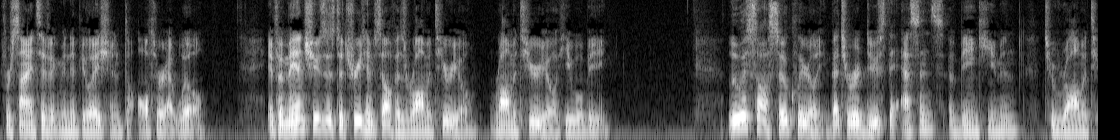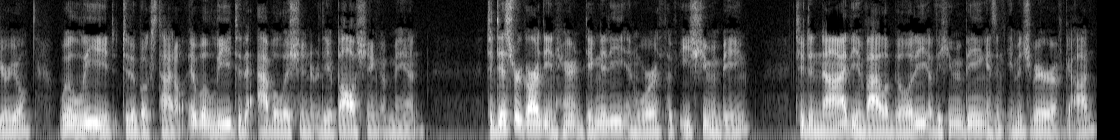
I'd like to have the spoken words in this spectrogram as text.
for scientific manipulation to alter at will. If a man chooses to treat himself as raw material, raw material he will be. Lewis saw so clearly that to reduce the essence of being human to raw material will lead to the book's title. It will lead to the abolition or the abolishing of man. To disregard the inherent dignity and worth of each human being to deny the inviolability of the human being as an image bearer of God,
